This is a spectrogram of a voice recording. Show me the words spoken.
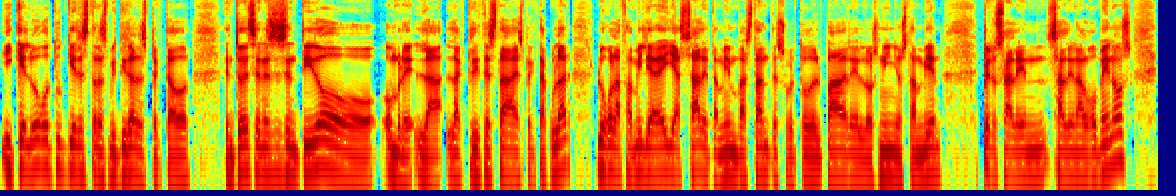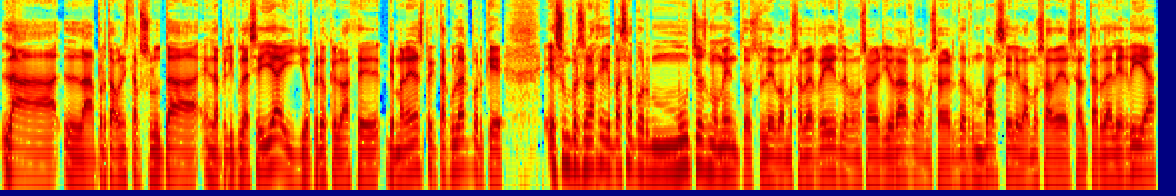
y que luego tú quieres transmitir al espectador. Entonces, en ese sentido, hombre, la, actriz está espectacular. Luego la familia de ella sale también bastante, sobre todo el padre, los niños también, pero salen, salen algo menos. La protagonista absoluta en la película es ella y yo creo que lo hace de manera espectacular porque es un personaje que pasa por muchos momentos. Le vamos a ver reír, le vamos a ver llorar, le vamos a ver derrumbarse, le vamos a ver saltar de alegría,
